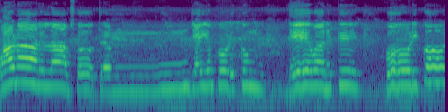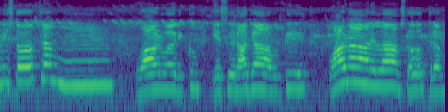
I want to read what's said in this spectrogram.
வாழ்நாள் எல்லாம் ஸ்தோத்திரம். ஜெயம் கொடுக்கும் தேவனுக்கு கோடி கோடி ஸ்தோத்திரம். வாழ்வழிக்கும் எசு ராஜாவுக்கு வாழ்நாள் எல்லாம் ஸ்தோத்திரம்.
